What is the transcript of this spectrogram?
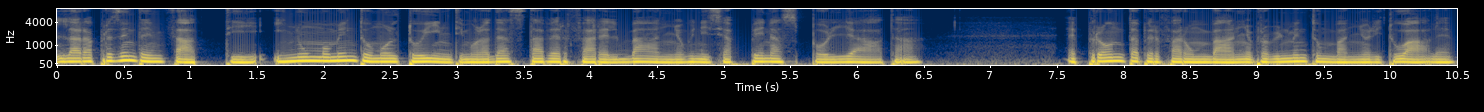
La rappresenta infatti in un momento molto intimo, la dea sta per fare il bagno, quindi si è appena spogliata, è pronta per fare un bagno, probabilmente un bagno rituale.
